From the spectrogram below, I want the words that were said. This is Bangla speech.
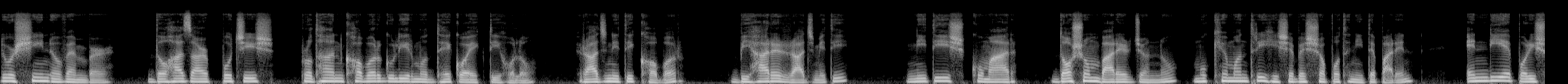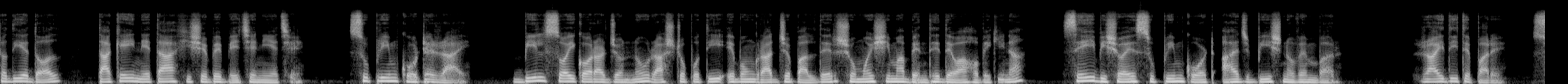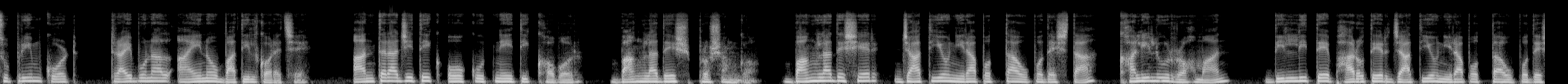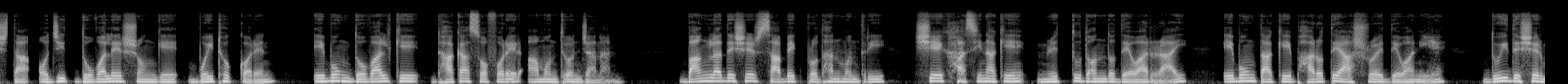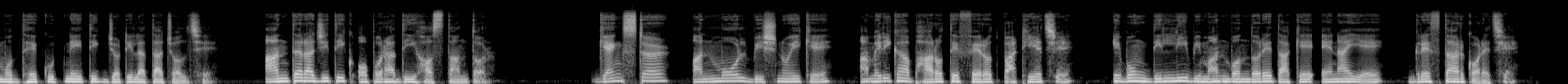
দোষী নভেম্বর। দু হাজার পঁচিশ প্রধান খবরগুলির মধ্যে কয়েকটি হল, রাজনীতিক খবর, বিহারের রাজনীতি, নীতিশ কুমার দশমবারের জন্য মুখ্যমন্ত্রী হিসেবে শপথ নিতে পারেন, এনডিএ পরিষদীয় দল তাকেই নেতা হিসেবে বেছে নিয়েছে। সুপ্রিম কোর্টের রায়, বিল সই করার জন্য রাষ্ট্রপতি এবং রাজ্যপালদের সময়সীমা বেঁধে দেওয়া হবে কিনা, সেই বিষয়ে সুপ্রিম কোর্ট আজ বিশ নভেম্বর রায় দিতে পারে। সুপ্রিম কোর্ট ট্রাইব্যুনাল আইনও বাতিল করেছে। আন্তর্জাতিক ও কূটনৈতিক খবর, বাংলাদেশ প্রসঙ্গ। বাংলাদেশের জাতীয় নিরাপত্তা উপদেষ্টা খালিলুর রহমান, দিল্লিতে ভারতের জাতীয় নিরাপত্তা উপদেষ্টা অজিত দোভালের সঙ্গে বৈঠক করেন এবং দোভালকে ঢাকা সফরের আমন্ত্রণ জানান। বাংলাদেশের সাবেক প্রধানমন্ত্রী শেখ হাসিনাকে মৃত্যুদণ্ড দেওয়ার রায় এবং তাকে ভারতে আশ্রয় দেওয়া নিয়ে দুই দেশের মধ্যে কূটনৈতিক জটিলতা চলছে। আন্তরাজিতিক অপরাধী হস্তান্তর। গ্যাংস্টার আনমোল বিষ্ণইকে আমেরিকা ভারতে ফেরত পাঠিয়েছে এবং দিল্লি বিমানবন্দরে তাকে এনআইএ গ্রেফতার করেছে।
